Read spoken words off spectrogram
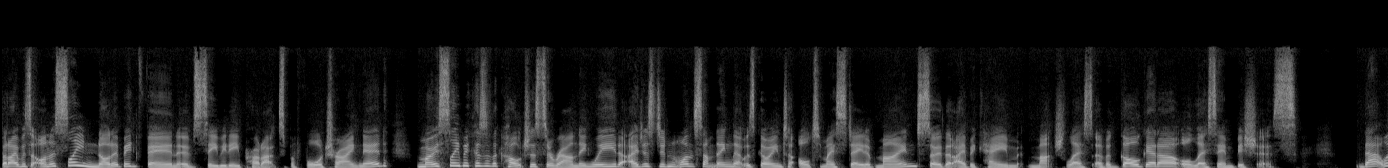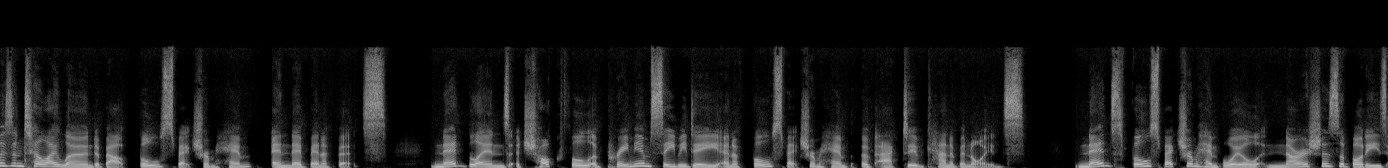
but I was honestly not a big fan of CBD products before trying Ned, mostly because of the culture surrounding weed. I just didn't want something that was going to alter my state of mind so that I became much less of a goal getter or less ambitious. That was until I learned about full spectrum hemp and their benefits. Ned blends are chock full of premium CBD and a full spectrum hemp of active cannabinoids. Ned's full spectrum hemp oil nourishes the body's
